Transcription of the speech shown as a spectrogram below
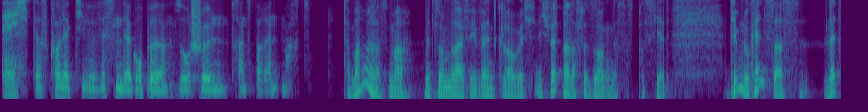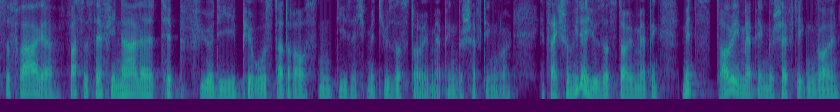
echt das kollektive Wissen der Gruppe so schön transparent macht. Da machen wir das mal mit so einem Live-Event, glaube ich. Ich werde mal dafür sorgen, dass das passiert. Tim, du kennst das. Letzte Frage. Was ist der finale Tipp für die POs da draußen, die sich mit User Story Mapping beschäftigen wollen? Jetzt sage ich schon wieder User Story Mapping. Mit Story Mapping beschäftigen wollen.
